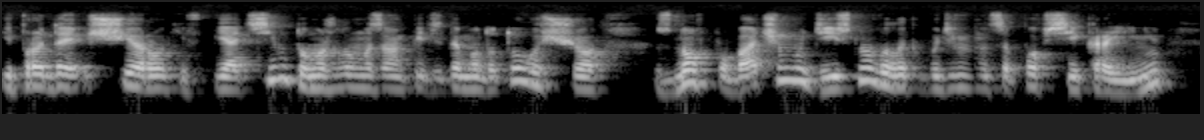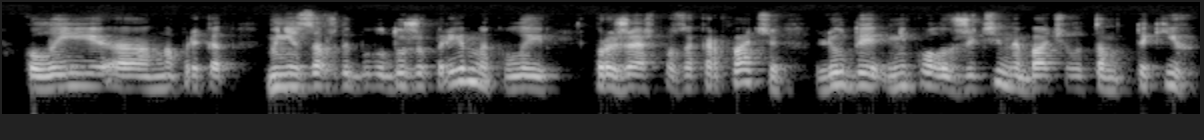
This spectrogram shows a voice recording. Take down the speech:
і пройде ще років 5-7, то можливо ми з вами підійдемо до того, що знов побачимо дійсно велике будівництво по всій країні. Коли, е, наприклад, мені завжди було дуже приємно, коли проїжджаєш по Закарпаттю, люди ніколи в житті не бачили там таких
